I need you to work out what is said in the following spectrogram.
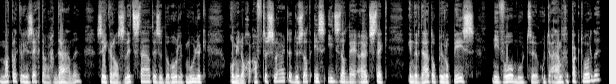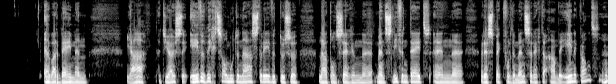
makkelijker gezegd dan gedaan. Hè? Zeker als lidstaat is het behoorlijk moeilijk om je nog af te sluiten. Dus dat is iets dat bij uitstek inderdaad op Europees niveau moet, uh, aangepakt worden. En waarbij men ja, het juiste evenwicht zal moeten nastreven tussen, laat ons zeggen, uh, menslievendheid en uh, respect voor de mensenrechten aan de ene kant. Hè,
